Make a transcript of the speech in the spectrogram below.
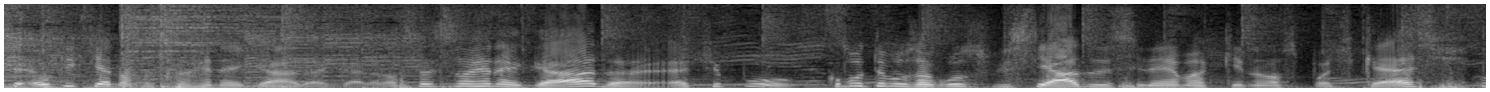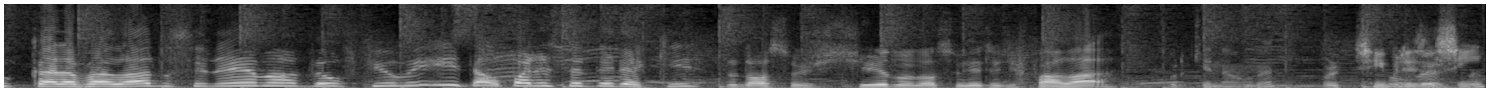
Que, o que que é a nossa sessão renegada, cara? Nossa sessão renegada é tipo, como temos alguns viciados em cinema aqui no nosso podcast, o cara vai lá no cinema, vê o filme e dá o parecer dele aqui, do nosso estilo, nosso jeito de falar. Por que não, né? Simples assim.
